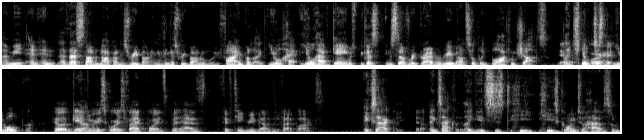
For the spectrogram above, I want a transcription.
I mean, and, and that's not a knock on his rebounding. I think his rebounding will be fine, but like you'll ha- he'll have games because instead of grabbing rebounds, he'll be blocking shots. Yeah, Like he'll or- just he won't. He'll have games Yeah. where he scores five points but has 15 rebounds and five blocks. Exactly. Yeah. Exactly. Like it's just he he's going to have some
